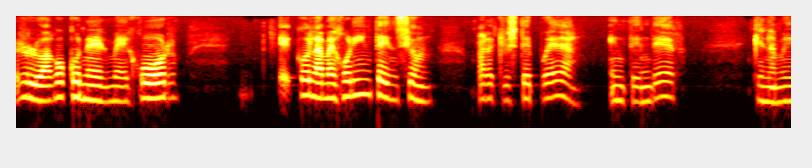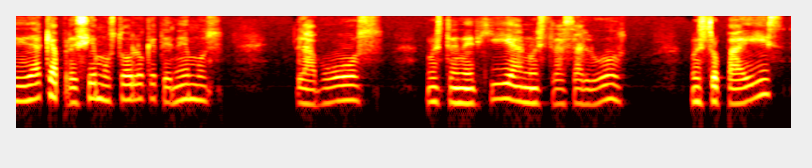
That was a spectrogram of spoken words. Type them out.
pero lo hago con el mejor, eh, con la mejor intención para que usted pueda entender que en la medida que apreciemos todo lo que tenemos, la voz, nuestra energía, nuestra salud, nuestro país,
